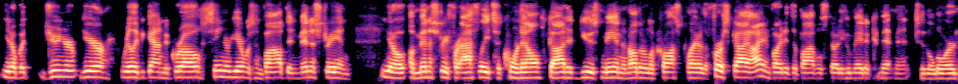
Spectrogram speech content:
You know, but junior year really began to grow. Senior year was involved in ministry and you know, a ministry for athletes at Cornell. God had used me and another lacrosse player, the first guy I invited to Bible study who made a commitment to the Lord.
